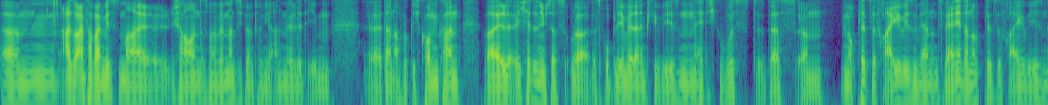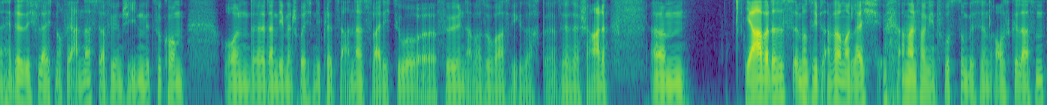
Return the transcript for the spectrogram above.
Ähm, also einfach beim nächsten Mal schauen, dass man, wenn man sich beim Turnier anmeldet, eben äh, dann auch wirklich kommen kann. Weil ich hätte nämlich das, oder das Problem wäre dann nämlich gewesen, hätte ich gewusst, dass ähm, noch Plätze frei gewesen wären und es wären ja dann noch Plätze frei gewesen, dann hätte sich vielleicht noch wer anders dafür entschieden mitzukommen und äh, dann dementsprechend die Plätze andersweitig zu äh, füllen. Aber so war es, wie gesagt, äh, sehr, sehr schade. Ähm, ja, aber das ist im Prinzip einfach mal gleich am Anfang den Frust so ein bisschen rausgelassen.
